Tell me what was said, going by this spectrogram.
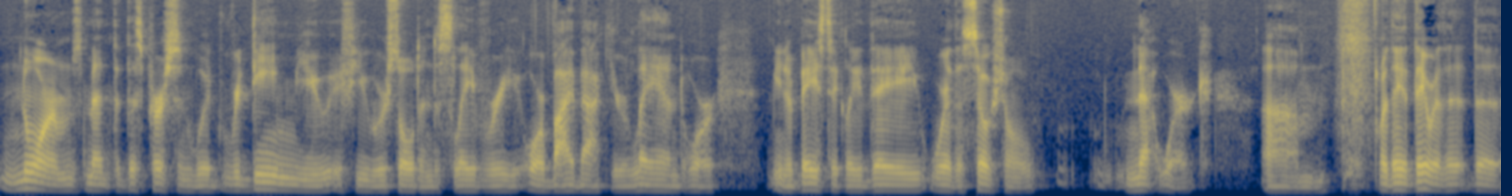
norms meant that this person would redeem you if you were sold into slavery or buy back your land or you know basically they were the social network um, or they, they were the, the,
